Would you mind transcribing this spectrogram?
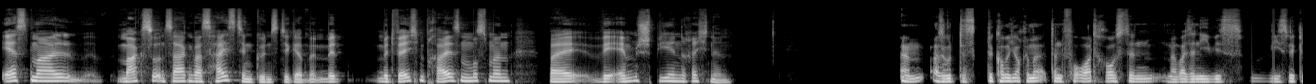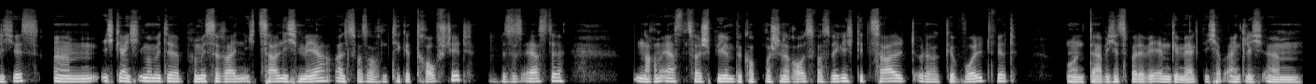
Erstmal magst du uns sagen, was heißt denn günstiger? Mit, mit welchen Preisen muss man bei WM-Spielen rechnen? Ähm, also das bekomme ich auch immer dann vor Ort raus, denn man weiß ja nie, wie es wirklich ist. Ähm, ich gehe eigentlich immer mit der Prämisse rein, ich zahle nicht mehr, als was auf dem Ticket draufsteht. Mhm. Das ist das Erste. Nach dem ersten zwei Spielen bekommt man schnell raus, was wirklich gezahlt oder gewollt wird. Und da habe ich jetzt bei der WM gemerkt, ich habe eigentlich ähm,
